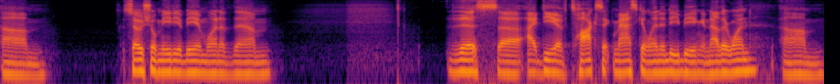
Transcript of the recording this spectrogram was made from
um, social media being one of them, this uh, idea of toxic masculinity being another one. Um,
